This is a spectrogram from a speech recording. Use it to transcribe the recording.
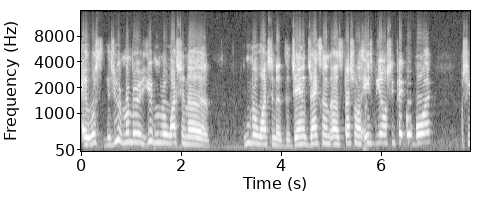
Hey, what's did you remember? You remember watching uh, you remember watching the, the Janet Jackson uh, special on HBO? She picked Good Boy. When she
